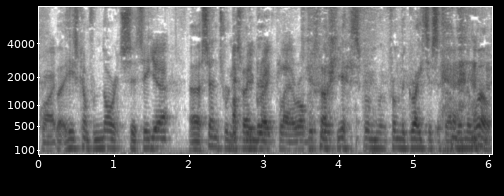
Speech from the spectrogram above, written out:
Quite. But he's come from Norwich City. Yeah. Uh, central Must be a defender. great player, obviously. Yes, from from the greatest club in the world,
